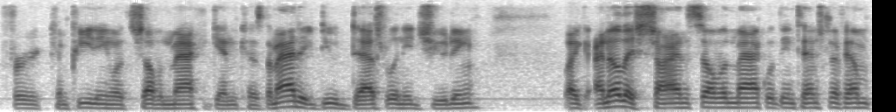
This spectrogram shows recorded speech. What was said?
for competing with Shelvin Mack again because the Magic do desperately need shooting. Like I know they shine Shelvin Mack with the intention of him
